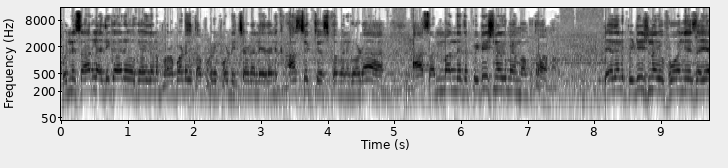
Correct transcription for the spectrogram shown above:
కొన్నిసార్లు అధికారి ఒక ఏదైనా పొరపాటుకు తప్పుడు రిపోర్ట్ ఇచ్చాడా లేదని క్రాస్ చెక్ చేసుకోమని కూడా ఆ సంబంధిత పిటిషనర్కి మేము పంపుతా ఉన్నాం. లేదంటే పిటిషనర్కి ఫోన్ చేసి అయ్యా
